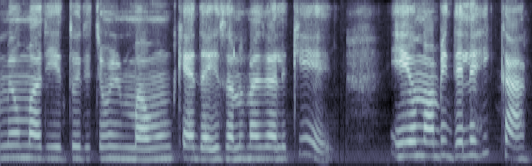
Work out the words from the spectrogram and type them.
Meu marido ele tem um irmão que é 10 anos mais velho que ele. E o nome dele é Ricardo.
